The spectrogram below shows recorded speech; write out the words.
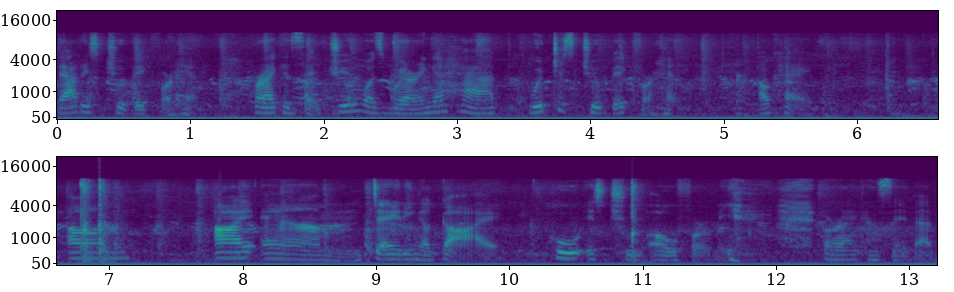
that is too big for him. Or I can say Jim was wearing a hat which is too big for him. OK. Um, I am dating a guy who is too old for me. or I can say that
